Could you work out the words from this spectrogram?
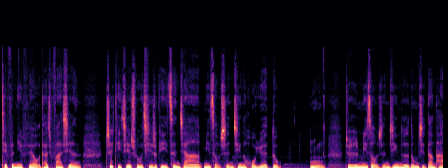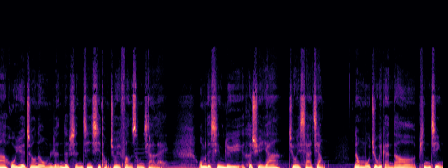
Tiffany Phil 他就发现，肢体接触其实可以增加迷走神经的活跃度。嗯，就是迷走神经这个东西，当它活跃之后呢，我们人的神经系统就会放松下来，我们的心率和血压就会下降，那我们就会感到平静、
